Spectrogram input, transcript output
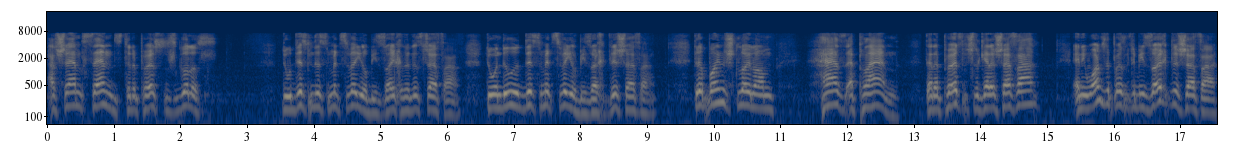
Hashem sends to the person's gulas. Do this and this mitzvah, you'll be zoicha to this shefa. Do and do this mitzvah, you'll be zoicha to this shefa. The Rebbein Shalom has a plan that a person should get a shefa, and he wants the person to be zoich the shefa,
